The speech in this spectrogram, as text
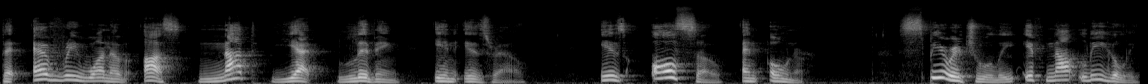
that every one of us not yet living in Israel is also an owner, spiritually, if not legally.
